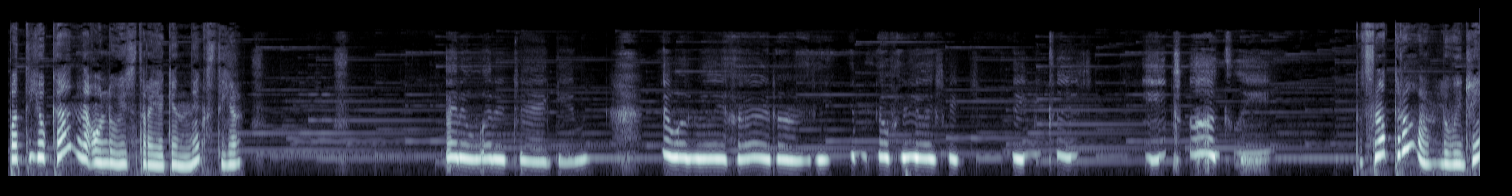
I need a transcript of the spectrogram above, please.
but you can always try again next year. I don't want to try again. It was really hard already, and nobody likes kid because it's ugly. That's not true, Luigi.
